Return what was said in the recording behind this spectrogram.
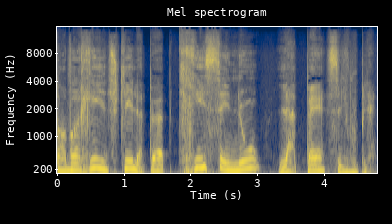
on va rééduquer le peuple. Crissez-nous la paix, s'il vous plaît.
